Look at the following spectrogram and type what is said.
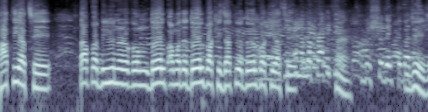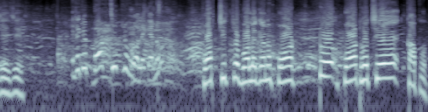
হাতি আছে তারপর বিভিন্ন রকম দোয়েল আমাদের দোয়েল পাখি জাতীয় দোয়েল পাখি আছে। হ্যাঁ। জি জি জি। এটাকে পটচিত্র বলে কেন? পটচিত্র বলে কেন? পট পট হচ্ছে কাপড়।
